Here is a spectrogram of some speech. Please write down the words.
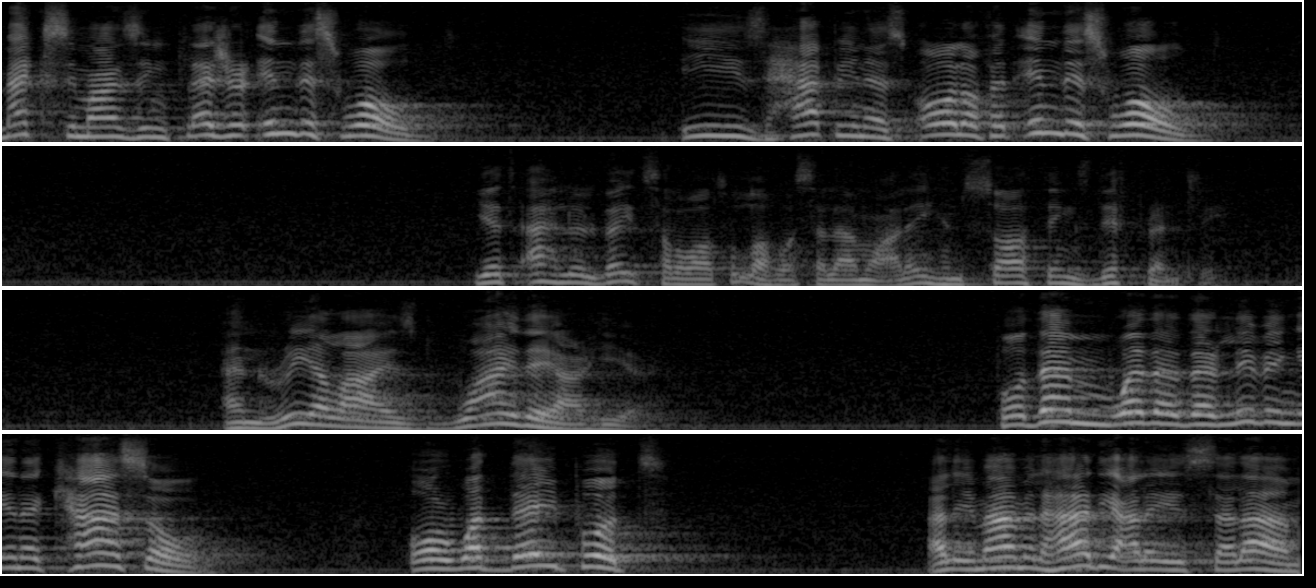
maximizing pleasure in this world, ease, happiness, all of it in this world. Yet Ahlul Bayt salawatullah saw things differently and realized why they are here. For them, whether they're living in a castle or what they put Al-Imam al-Hadi alayhi salam,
